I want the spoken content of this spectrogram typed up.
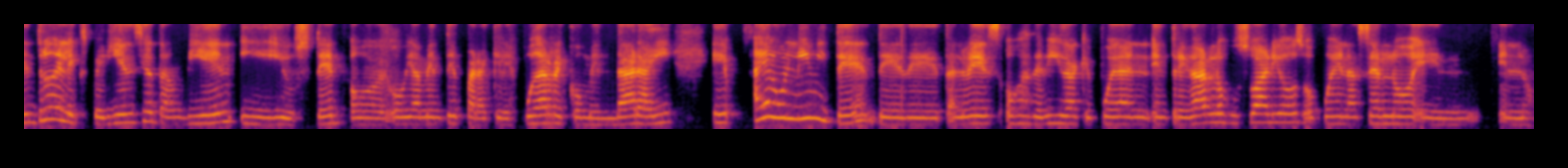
Dentro de la experiencia también, y usted obviamente para que les pueda recomendar ahí, eh, ¿hay algún límite de, tal vez hojas de vida que puedan entregar los usuarios o pueden hacerlo en, en los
